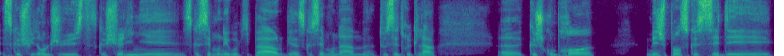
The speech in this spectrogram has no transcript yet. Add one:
Est-ce que je suis dans le juste? Est-ce que je suis aligné? Est-ce que c'est mon ego qui parle ou bien est-ce que c'est mon âme? Tous ces trucs-là euh, que je comprends, hein, mais je pense que c'est des,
